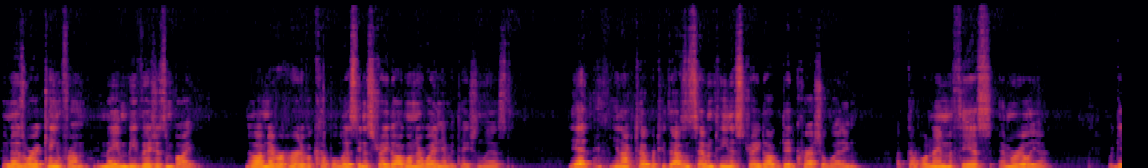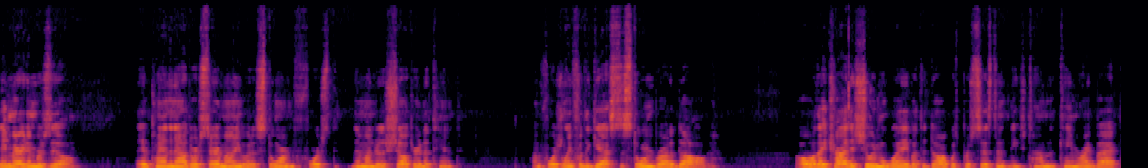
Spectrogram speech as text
Who knows where it came from? It may even be vicious and bite. No, I've never heard of a couple listing a stray dog on their wedding invitation list. Yet, in October 2017, a stray dog did crash a wedding. A couple named Matthias and Marilia were getting married in Brazil. They had planned an outdoor ceremony, but a storm forced them under the shelter in a tent. Unfortunately for the guests, the storm brought a dog. Oh, they tried to shoo him away, but the dog was persistent, and each time it came right back.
